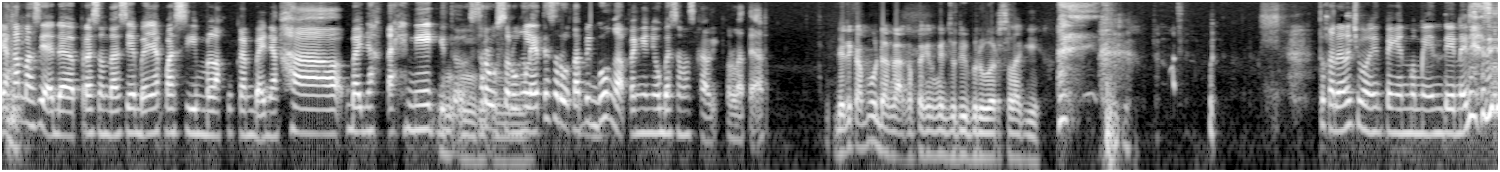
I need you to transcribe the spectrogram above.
ya kan masih ada presentasinya banyak masih melakukan banyak hal, banyak teknik gitu. Seru-seru ngeliatnya seru, tapi gue nggak pengen nyoba sama sekali kalau latte art. Jadi kamu udah nggak kepengen ngejuri Brewers lagi? Tuh kadang-kadang cuma pengen memaintain aja sih.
